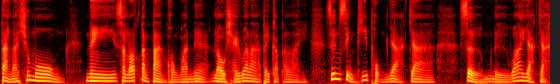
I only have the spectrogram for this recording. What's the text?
แต่ละชั่วโมง ในสล็อตต่างๆ ของวันเนี่ยเราใช้เวลาไปกับอะไร ซึ่งสิ่งที่ผมอยากจะเสริมหรือว่าอยากจะไฮ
